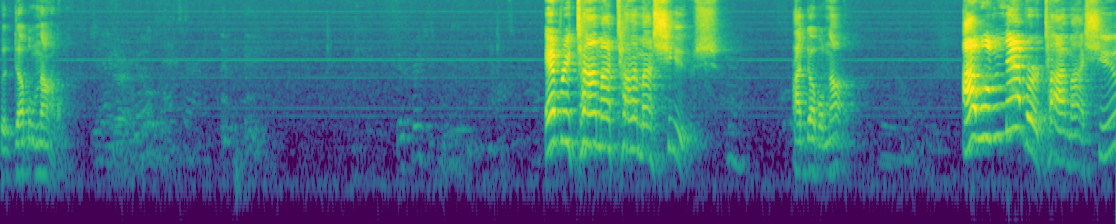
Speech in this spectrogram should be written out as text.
but double knot them. Every time I tie my shoes, I double knot them. I will never tie my shoe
